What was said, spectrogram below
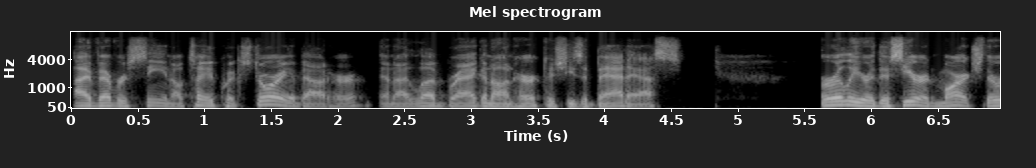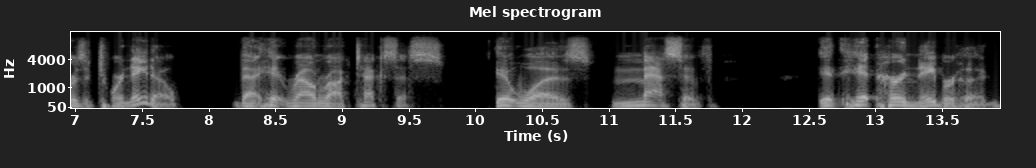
I've ever seen. I'll tell you a quick story about her, and I love bragging on her because she's a badass. Earlier this year in March, there was a tornado that hit Round Rock, Texas. It was massive. It hit her neighborhood,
